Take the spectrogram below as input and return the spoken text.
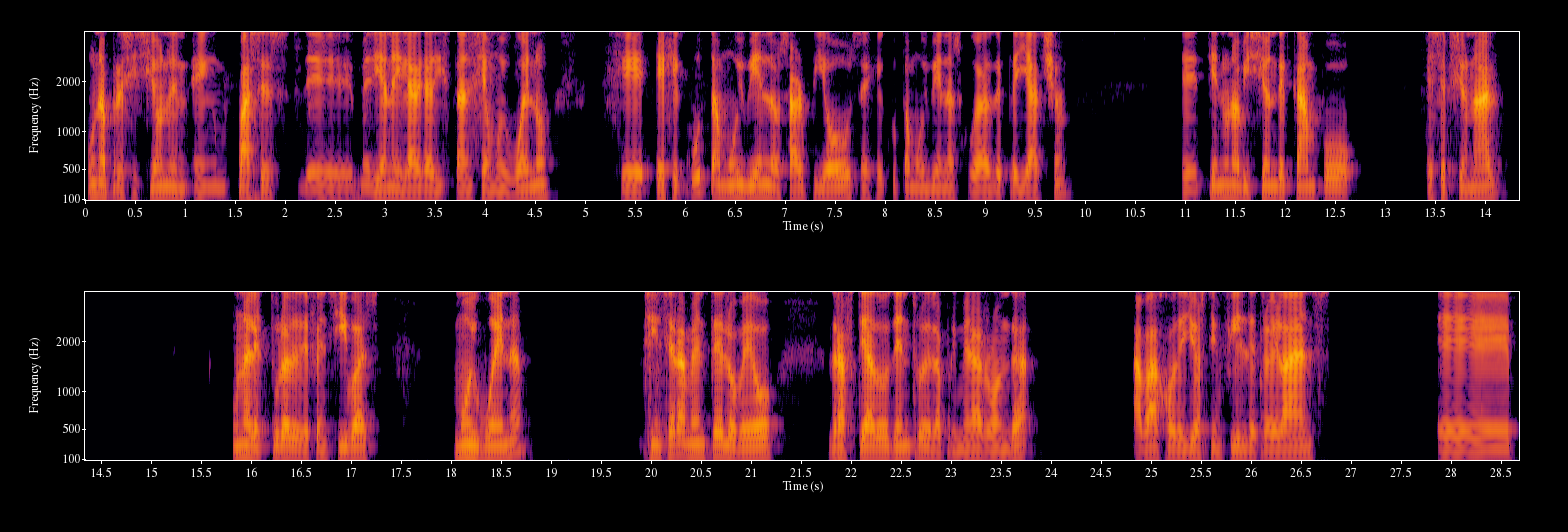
una precisión en, pases de mediana y larga distancia muy bueno ejecuta muy bien los RPOs, ejecuta muy bien las jugadas de play action, eh, tiene una visión de campo excepcional, una lectura de defensivas muy buena. Sinceramente lo veo drafteado dentro de la primera ronda, abajo de Justin Field, de Trey Lance, eh,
